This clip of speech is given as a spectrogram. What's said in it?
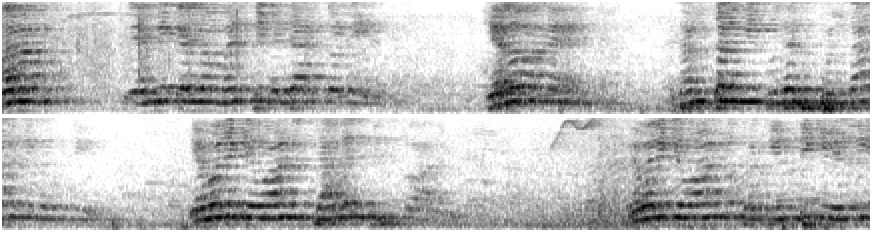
మనం ఎన్నికల్లో మంచి మెజార్టీతో గెలవాలే ఇదంతా మీ బుధ స్పందాల మీద ఉంది. ఎవరికి వాళ్ళు ఛాలెంజ్ తీసుకోవాలి. ఎవరికి వాళ్ళు ప్రతి ఇంటికి వెళ్ళి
